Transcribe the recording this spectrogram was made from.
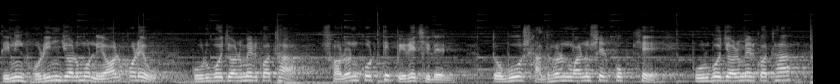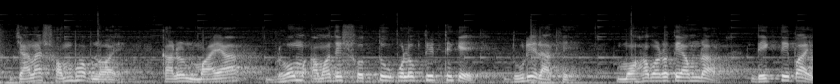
তিনি হরিণ জন্ম নেওয়ার পরেও পূর্বজন্মের কথা স্মরণ করতে পেরেছিলেন। তবুও সাধারণ মানুষের পক্ষে পূর্বজন্মের কথা জানা সম্ভব নয়, কারণ মায়া, ভ্রম আমাদের সত্য উপলব্ধির থেকে দূরে রাখে। মহাভারতে আমরা দেখতে পাই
